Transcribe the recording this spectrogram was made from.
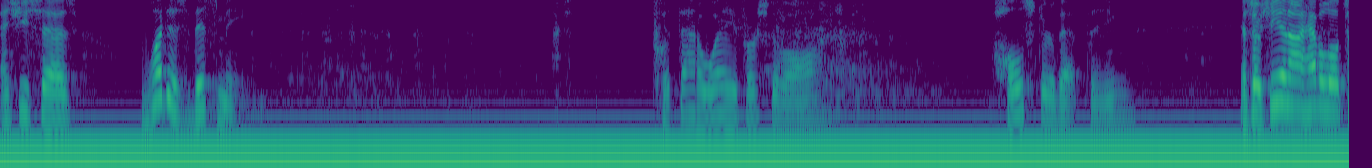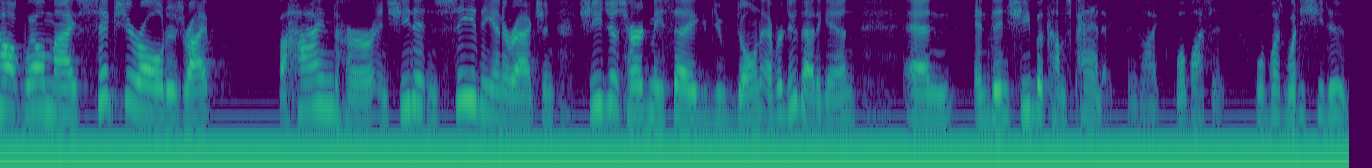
And she says, "What does this mean?" I said, "Put that away first of all. Holster that thing. And so she and I have a little talk. Well, my six year old is right behind her, and she didn't see the interaction. She just heard me say, You don't ever do that again. And, and then she becomes panicked. It's like, What was it? What, what, what did she do?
